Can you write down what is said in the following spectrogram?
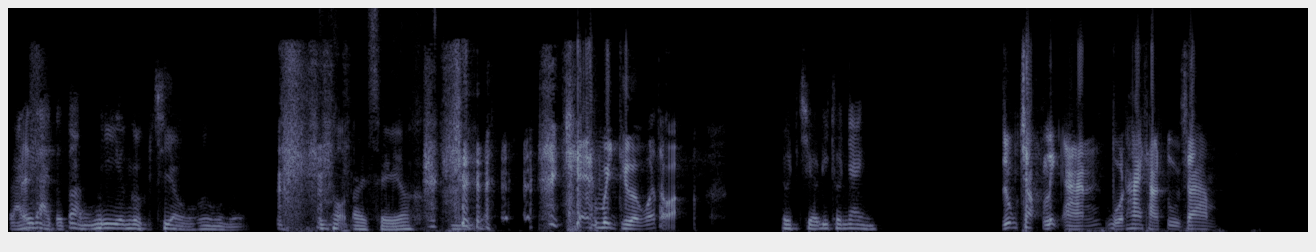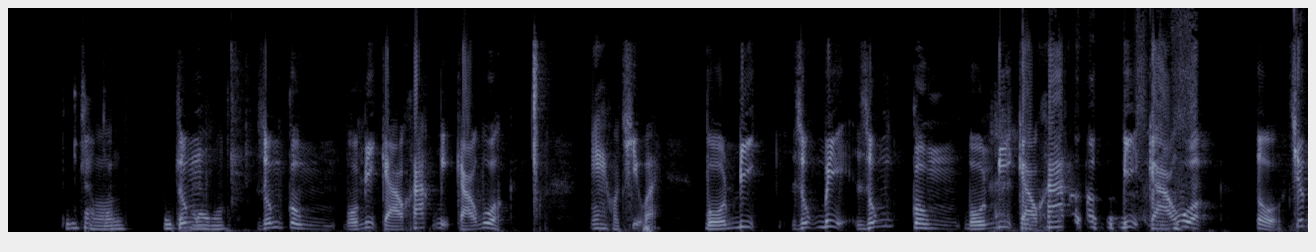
lái xe tải tớ toàn đi ngược chiều thọ tài xế à? Nghe nó bình thường quá thọ ngược chiều đi cho nhanh. Dũng trọng lĩnh án 42 tháng tù giam. Ngon. Cũng chọc Dũng- mà? Dũng cùng bốn bị cáo khác bị cáo buộc. Nghe khó chịu vậy. Bốn bị dũng bị dũng cùng bốn bị cáo khác bị cáo buộc tổ chức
